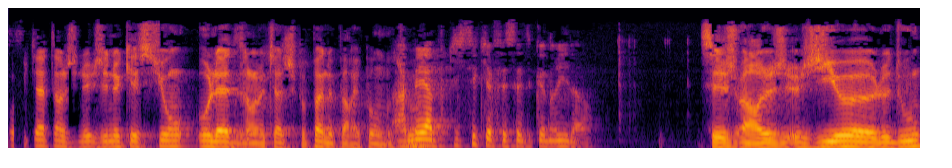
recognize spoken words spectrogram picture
Oh, putain, attends, j'ai une, question OLED dans le chat. Je peux pas ne pas répondre. Ah merde, qui c'est qui a fait cette connerie là? C'est alors J- JE Ledoux.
